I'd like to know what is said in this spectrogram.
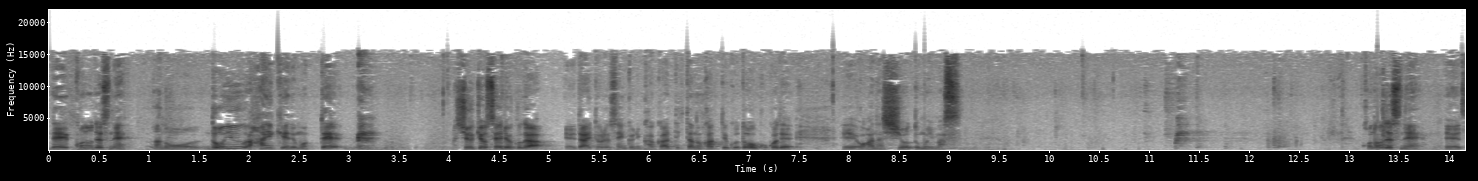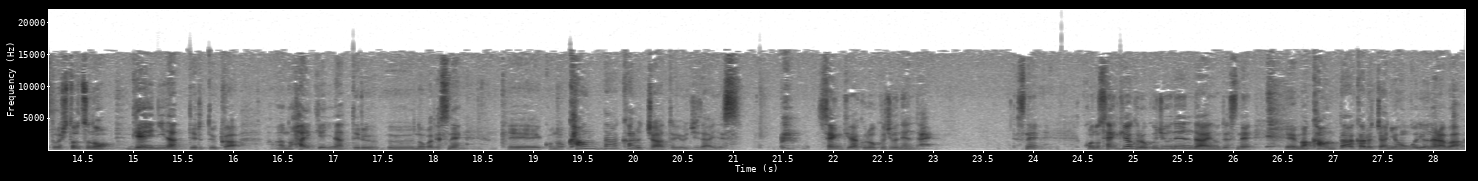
でこのですねあのどういう背景でもって宗教勢力が大統領選挙に関わってきたのかということをここでお話ししようと思います。このですね、えーと、一つの原因になっているというかあの背景になっているのがですね、えー、このカウンターカルチャーという時代です。1960年代ですね。この1960年代のですね、えー、まあ、カウンターカルチャー日本語で言うならば、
